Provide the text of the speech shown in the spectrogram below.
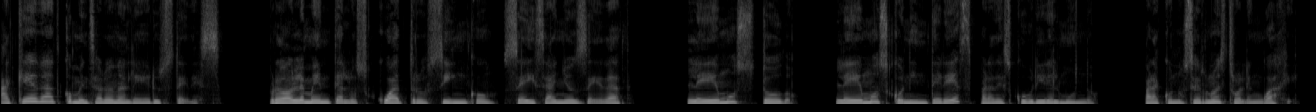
¿A qué edad comenzaron a leer ustedes? Probablemente a los 4, 5, 6 años de edad. Leemos todo, leemos con interés para descubrir el mundo, para conocer nuestro lenguaje.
